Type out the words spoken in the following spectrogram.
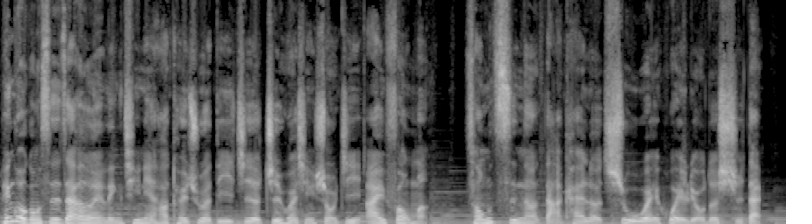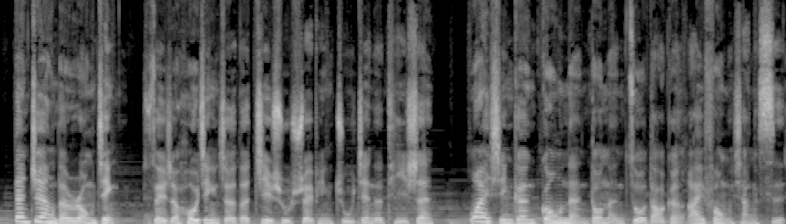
苹果公司在二零零七年，它推出了第一支的智慧型手机 iPhone 嘛，从此呢，打开了数位汇流的时代。但这样的融景。随着后进者的技术水平逐渐的提升，外形跟功能都能做到跟 iPhone 相似，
